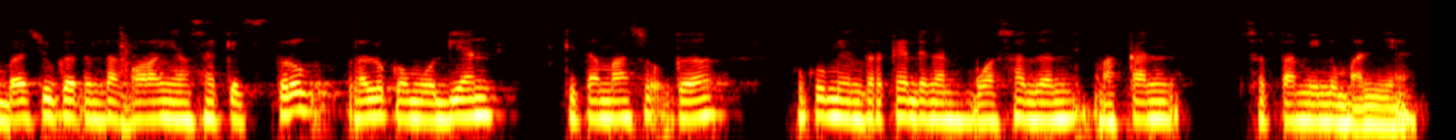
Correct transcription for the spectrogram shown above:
membahas juga tentang orang yang sakit stroke lalu kemudian kita masuk ke hukum yang terkait dengan puasa dan makan serta minumannya.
